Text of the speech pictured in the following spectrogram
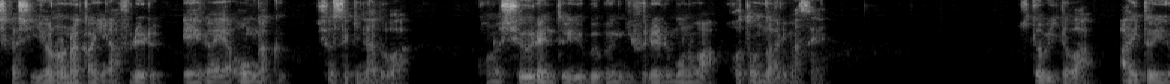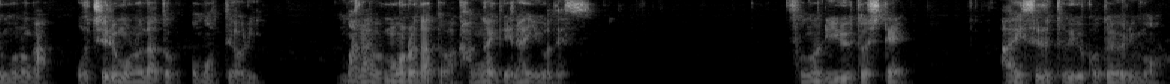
しかし世の中に溢れる映画や音楽、書籍などは、この修練という部分に触れるものはほとんどありません。人々は愛というものが落ちるものだと思っており、学ぶものだとは考えていないようです。その理由として、愛するということよりも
